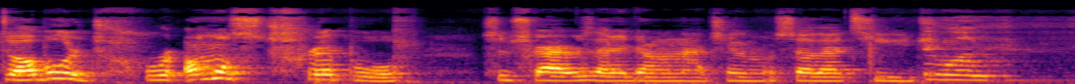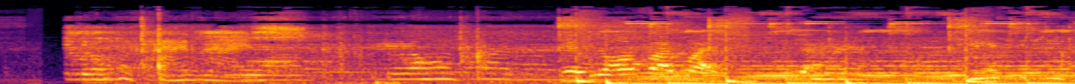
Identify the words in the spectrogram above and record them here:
double or tri- almost triple subscribers that are done on that channel, so that's huge. One. We all have five lives. We all have five likes. Yeah, we all have five likes. Yeah. Do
